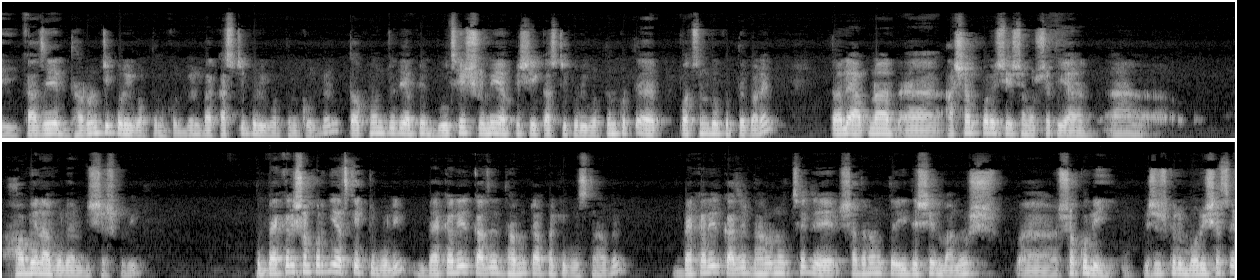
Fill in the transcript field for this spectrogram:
এই কাজের ধরনটি পরিবর্তন করবেন বা কাজটি পরিবর্তন করবেন, তখন যদি আপনি বুঝে শুনে আপনি সেই কাজটি পরিবর্তন করতে পছন্দ করতে পারেন, তাহলে আপনার আসার পরে সেই সমস্যাটি আর হবে না বলে আমি বিশ্বাস করি। তো বেকারি সম্পর্কে আজকে একটু বলি। বেকারির কাজের ধরনটা আপনাকে বুঝতে হবে। বেকারির কাজের ধরন হচ্ছে যে, সাধারণত এই দেশের মানুষ সকলেই, বিশেষ করে মরিশাসে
